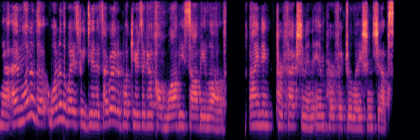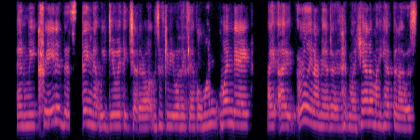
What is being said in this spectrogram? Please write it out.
Yeah, and one of the one of the ways we do this, I wrote a book years ago called Wabi Sabi Love: Finding Perfection in Imperfect Relationships. And we created this thing that we do with each other. I'll just give you one example. One one day, I, I early in our marriage, I had my hand on my hip and I was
